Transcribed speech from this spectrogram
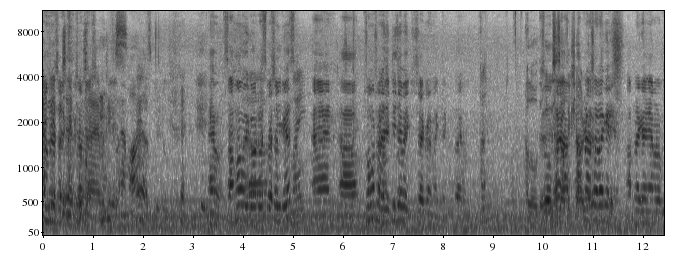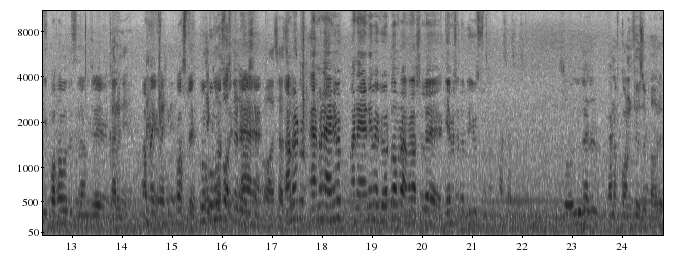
সামনে আসো। হ্যাঁ ঠিক আছে হ্যাঁ, somehow we got a special guest and uh, সমস্যা নেই টিচার ভাই শেয়ার করেন mic Hello there, So, this is ভাই, Atik আপনার আসার আগে আপনাকে নিয়ে আমরা কথা বলতেছিলাম যে কারণে। আপনাকে কসপ্লে কোন cosplay? হ্যাঁ? হ্যাঁ। ও আচ্ছা আচ্ছা। আমরা মানে অ্যানিমে মানে অ্যানিমে ভিউয়ার তো আমরা আমরা আসলে গেমের সাথে তো ইউজ না আচ্ছা আচ্ছা। So you guys are kind of confused about it,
